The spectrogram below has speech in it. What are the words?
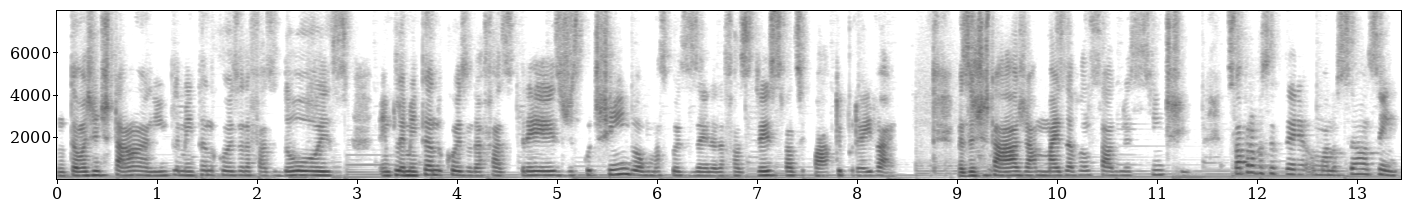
Então a gente está ali implementando coisa da fase 2, implementando coisa da fase 3, discutindo algumas coisas ainda da fase 3, fase 4 e por aí vai. Mas a gente está já mais avançado nesse sentido. Só para você ter uma noção, assim,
